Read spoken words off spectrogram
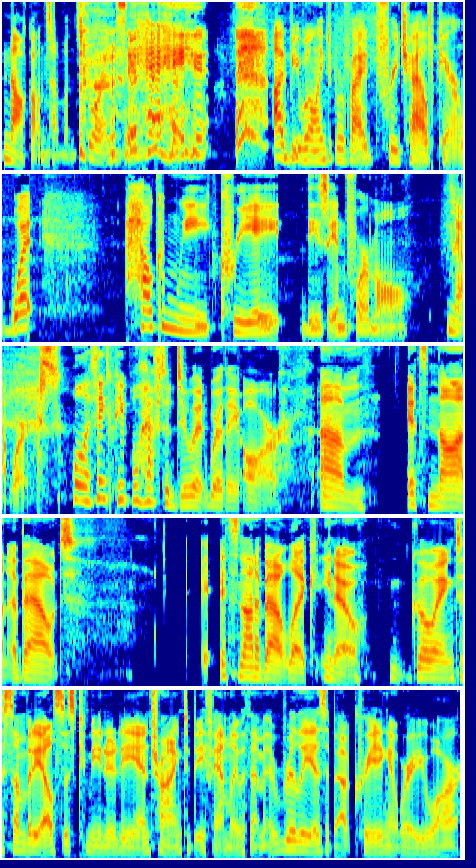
knock on someone's door and say, hey, I'd be willing to provide free childcare. What, how can we create these informal networks? Well, I think people have to do it where they are. Um, it's not about it's not about like, you know, going to somebody else's community and trying to be family with them. It really is about creating it where you are.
